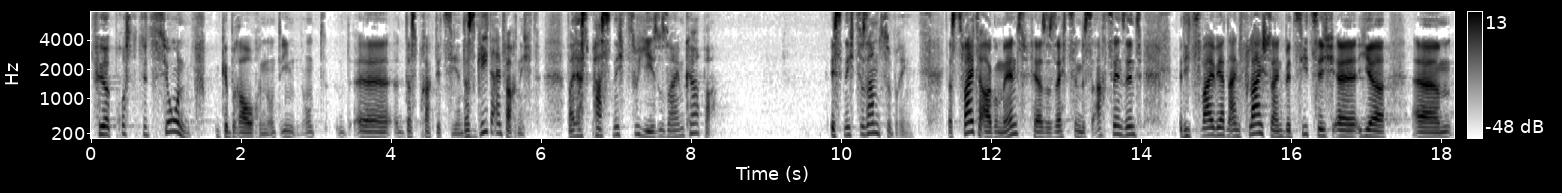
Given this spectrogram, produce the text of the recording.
für Prostitution gebrauchen und ihn und äh, das praktizieren. Das geht einfach nicht, weil das passt nicht zu Jesu seinem Körper ist nicht zusammenzubringen. Das zweite Argument, Verse 16 bis 18 sind, die zwei werden ein Fleisch sein, bezieht sich äh, hier ähm,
